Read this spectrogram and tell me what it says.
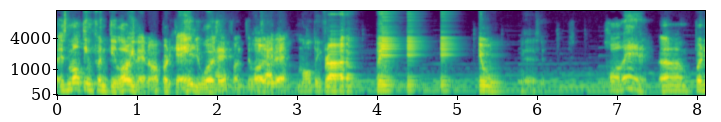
és molt infantiloide, no? Perquè ell ho és Sí, infantiloide. exacte, Molt Però infantil. diu, joder, uh, per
